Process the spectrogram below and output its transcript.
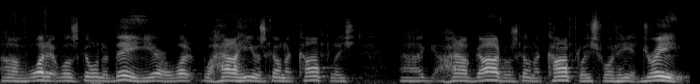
of what it was going to be or what, how he was going to accomplish, uh, how God was going to accomplish what he had dreamed.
